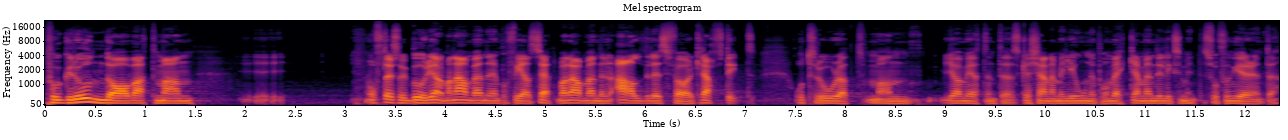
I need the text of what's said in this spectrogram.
På grund av att man, eh, ofta är det så i början, man använder den på fel sätt. Man använder den alldeles för kraftigt. Och tror att man, jag vet inte, ska tjäna miljoner på en vecka. Men det är liksom inte, så fungerar det inte.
